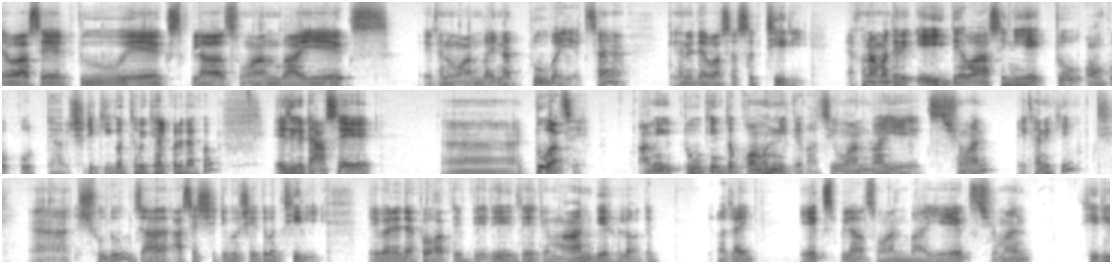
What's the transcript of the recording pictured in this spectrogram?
দেওয়া আছে two x plus one by x এখানে ওয়ান বাই না টু বাই এক্স হ্যাঁ? এখানে দেওয়া আছে হচ্ছে থ্রি এখন আমাদের এই দেওয়া আছে নিয়ে একটু অঙ্ক করতে হবে। সেটি কী করতে হবে খেয়াল করে দেখো। এই জায়গাটা আছে টু আছে। আমি টু কিন্তু কমন নিতে পারছি ওয়ান বাই এক্স সমান এখানে কি? শুধু যা আছে সেটি বসিয়ে দেবো থ্রি এবারে দেখো, অতএব দিয়ে দিই, যে এটা মান বের হলো, অতএব দেওয়া যায় x plus one by x সমান থ্রি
